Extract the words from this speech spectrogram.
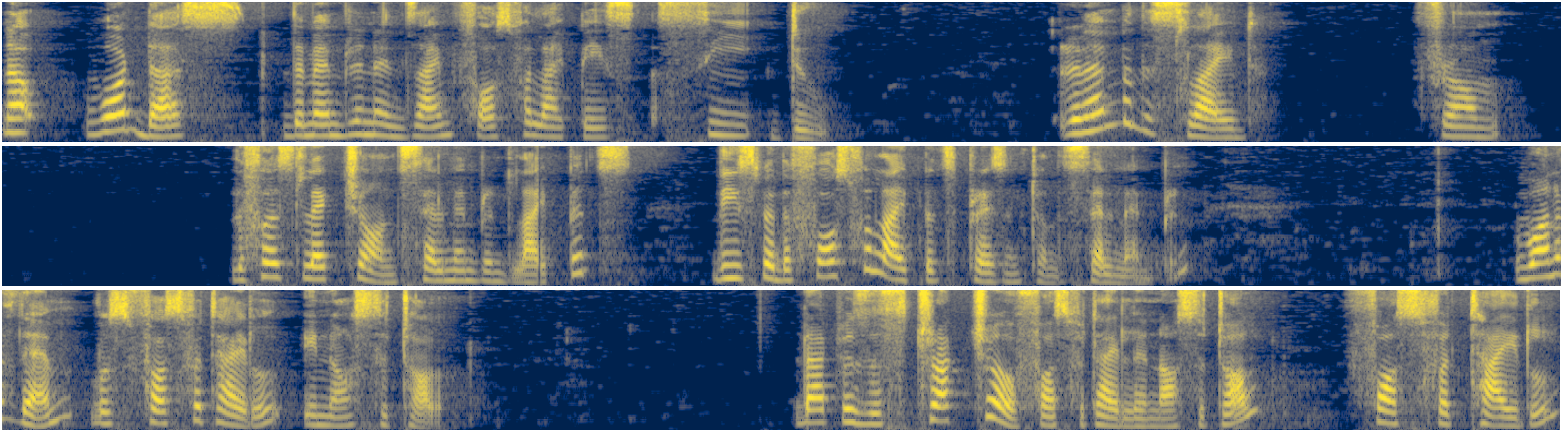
Now, what does the membrane enzyme phospholipase C do? Remember the slide from the first lecture on cell membrane lipids. These were the phospholipids present on the cell membrane. One of them was phosphatidyl inositol. That was the structure of phosphatidyl inositol, phosphatidyl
